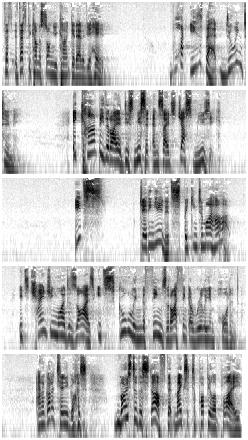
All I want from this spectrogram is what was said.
If that's, if that's become a song you can't get out of your head, what is that doing to me? It can't be that I dismiss it and say it's just music. It's getting in, it's speaking to my heart, it's changing my desires, it's schooling the things that I think are really important. And I've got to tell you guys, most of the stuff that makes it to popular play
